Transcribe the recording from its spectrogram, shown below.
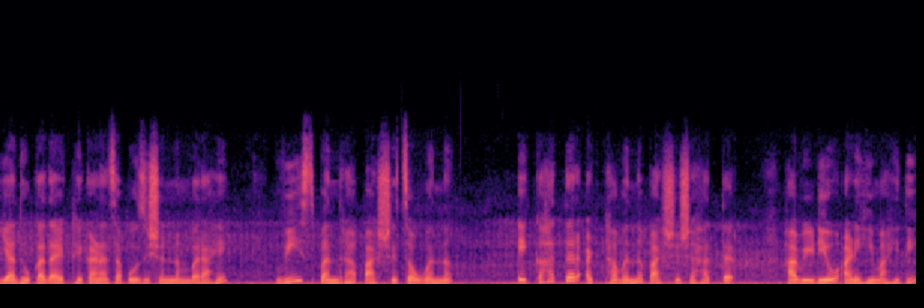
या धोकादायक ठिकाणाचा पोझिशन नंबर आहे वीस पंधरा पाचशे चौवन्न एकाहत्तर अठ्ठावन्न पाचशे शहात्तर. हा व्हिडिओ आणि ही माहिती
